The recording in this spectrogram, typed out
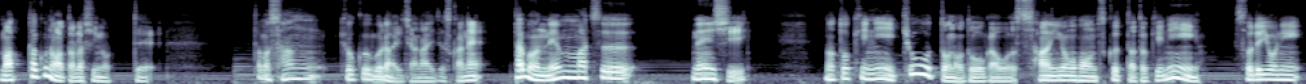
全くの新しいのって多分3曲ぐらいじゃないですかね。多分年末年始の時に京都の動画を34本作った時にそれ用に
